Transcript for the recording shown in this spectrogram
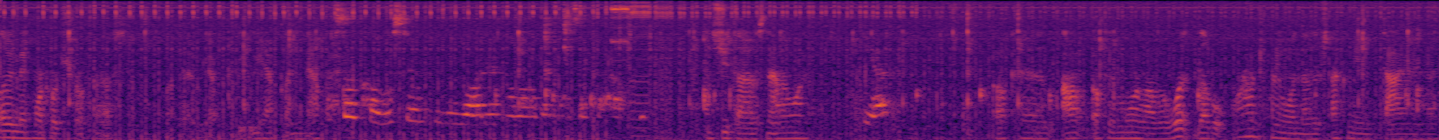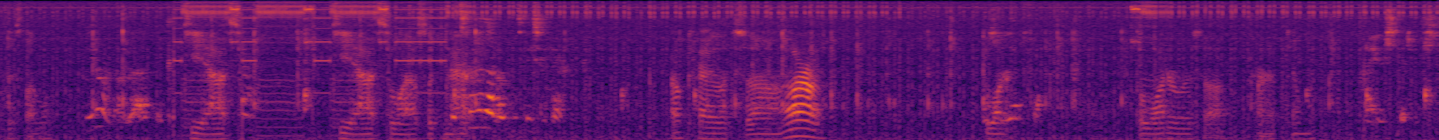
Let me make more torches real fast. Okay, we got we, have plenty now. I saw cobblestone in the water and the lava, and was like. Did you thought it was another one? Yeah. Okay, I'll, okay, more lava. What level? We're on 21 though. There's not gonna be any diamond at this level. You don't know that. Yeah, that's, yeah, that's what I was looking at. to that open space right there. Okay, let's, uh, ah, the water, the water was, uh, trying to kill me. I hear spitters.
